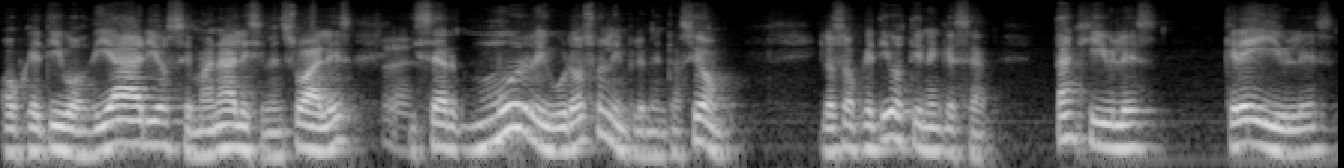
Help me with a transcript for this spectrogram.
objetivos diarios, semanales y mensuales, y ser muy riguroso en la implementación. Los objetivos tienen que ser tangibles, creíbles,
